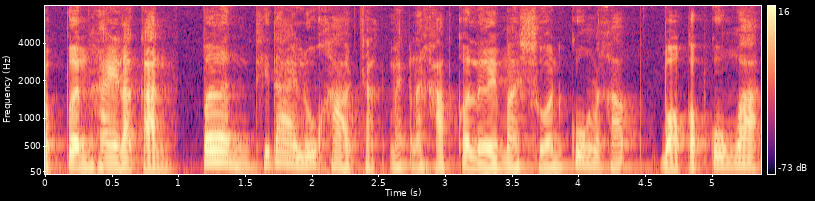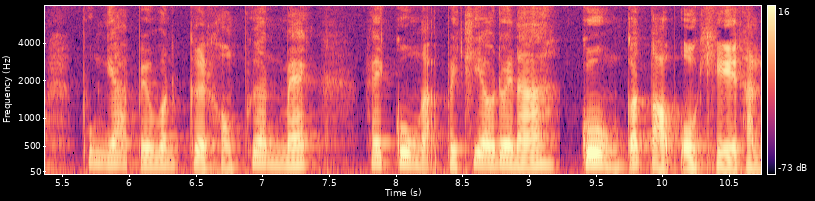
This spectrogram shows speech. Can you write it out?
กับเปิ้ลให้ละกันเปิ้ลที่ได้รู้ข่าวจากแม็กนะครับก็เลยมาชวนกุ้งนะครับ บอกกับกุ้งว่าพรุ่งนี้เป็นวันเกิดของเพื่อนแม็กให้กุ้งอะไปเที่ยวด้วยนะ กุ้งก็ตอบโอเคทัน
